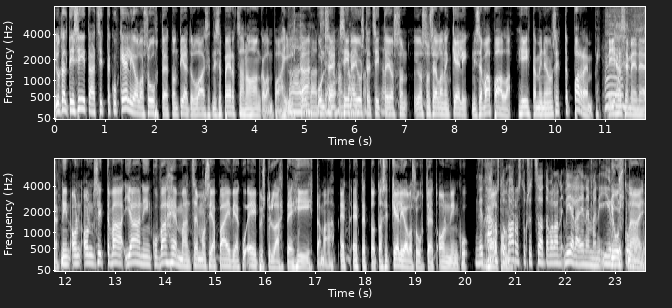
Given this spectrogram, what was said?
juteltiin siitä, että sitten kun keliolosuhteet on tietynlaiset, niin se pertsahan on hankalampaa hiihtää. Aivan, kun se se, siinä just, että sitten joo. jos on, jos on sellainen keli, niin se vapaalla hiihtäminen on sitten parempi. Niinhän se menee. Niin on, on sitten vä, jää niin kuin vähemmän semmoisia päiviä, kun ei pysty lähteä hiihtämään. Että et, et, tota, sitten keliolosuhteet on niin kuin Niin, että harrastu, harrastukset saa tavallaan vielä enemmän irti. Just kun, näin,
